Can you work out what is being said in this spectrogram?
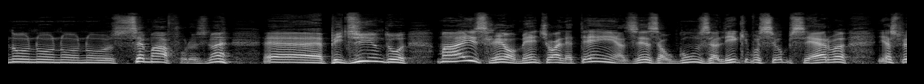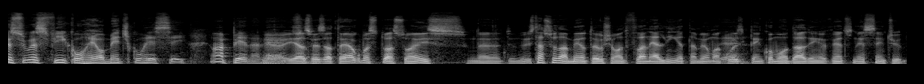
no, no- no- nos semáforos, né? É, pedindo, mas realmente, olha, tem às vezes alguns ali que você observa e as pessoas ficam realmente com receio. É uma pena, né? É, e às vezes até em algumas situações, né, no estacionamento, aí, o chamado flanelinha também é uma coisa que tem incomodado em eventos nesse sentido.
